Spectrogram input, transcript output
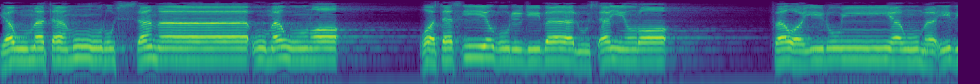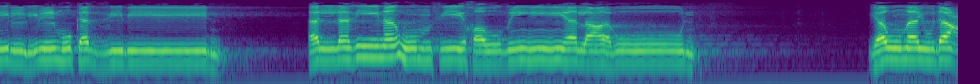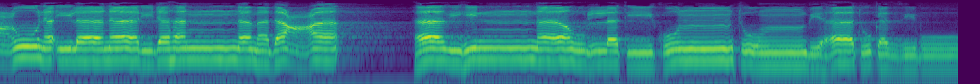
يَوْمَ تَمُورُ السَّمَاءُ مَوْرًا وَتَسِيرُ الْجِبَالُ سَيْرًا فَوَيْلٌ يَوْمَئِذٍ لِّلْمُكَذِّبِينَ الَّذِينَ هُمْ فِي خَوْضٍ يَلْعَبُونَ يَوْمَ يُدَعُّونَ إِلَى نَارِ جَهَنَّمَ دَعًّا هَذِهِ النَّارُ الَّتِي كُنتُم بِهَا تُكَذِّبُونَ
